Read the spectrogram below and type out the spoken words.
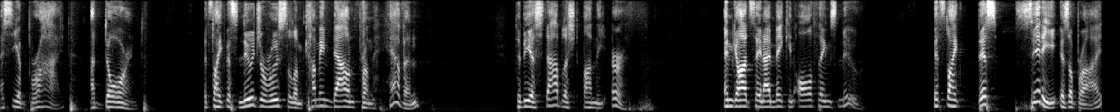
I see a bride adorned. It's like this new Jerusalem coming down from heaven to be established on the earth. And God saying, I'm making all things new. It's like this city is a bride,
